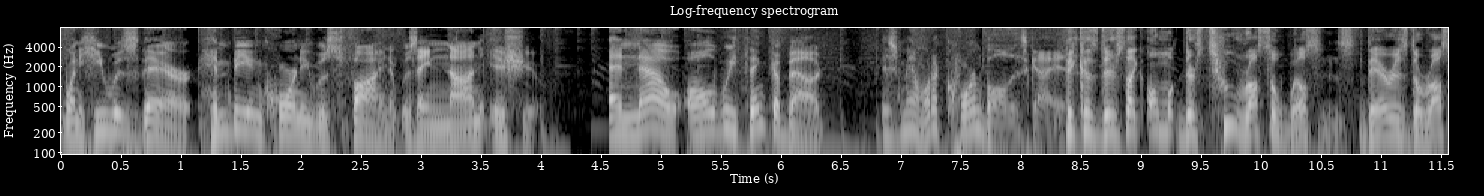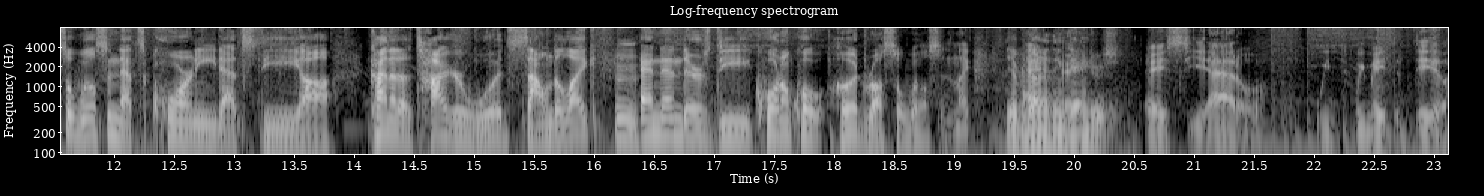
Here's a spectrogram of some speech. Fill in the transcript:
when he was there, him being corny was fine. It was a non issue. And now all we think about is, man, what a cornball this guy is. Because there's like almost there's two Russell Wilsons. There is the Russell Wilson that's corny, that's the uh, kind of the Tiger Woods sound alike, Hmm. and then there's the quote unquote hood Russell Wilson. Like, You ever done anything dangerous? Hey, Seattle, we we made the deal.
